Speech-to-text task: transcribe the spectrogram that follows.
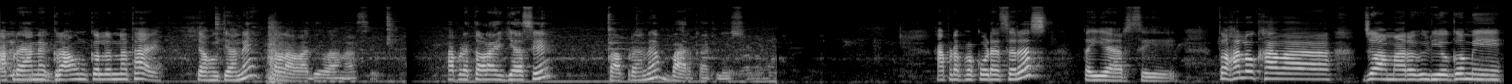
આપણે આને બ્રાઉન કલરના થાય ત્યાં સુધી આને તળાવા દેવાના છે. આપણે તળાઈ ગયા છે, તો આપણે આને બહાર કાઢી લઈશું. આપણા પકોડા સરસ તૈયાર છે. તો હાલો ખાવા. જો આ મારો વીડિયો ગમે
